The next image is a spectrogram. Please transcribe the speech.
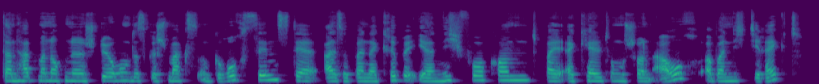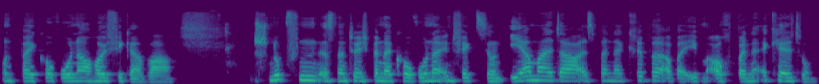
Dann hat man noch eine Störung des Geschmacks- und Geruchssinns, der also bei einer Grippe eher nicht vorkommt, bei Erkältung schon auch, aber nicht direkt und bei Corona häufiger war. Schnupfen ist natürlich bei einer Corona-Infektion eher mal da als bei einer Grippe, aber eben auch bei einer Erkältung.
